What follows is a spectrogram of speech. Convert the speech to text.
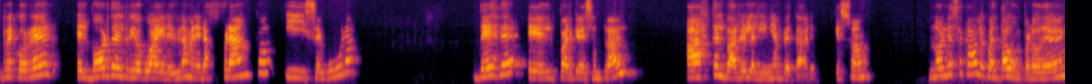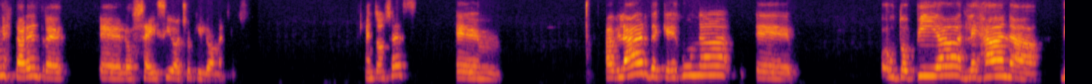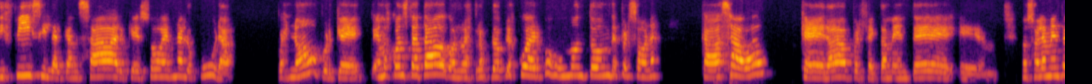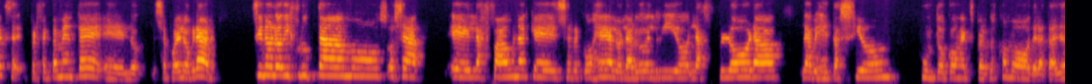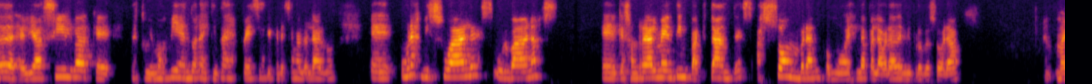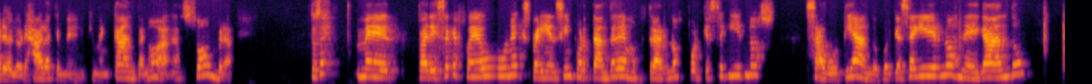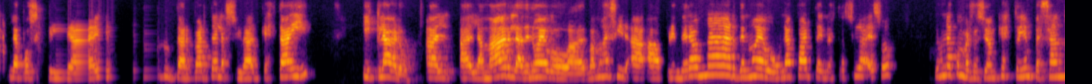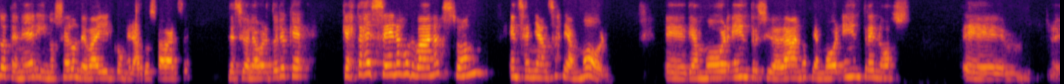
recorrer el borde del río Guaire de una manera franca y segura desde el Parque Central hasta el barrio La Línea en Petare, que son, no les he sacado la cuenta aún, pero deben estar entre eh, los 6 y 8 kilómetros. Entonces, em, hablar de que es una eh, utopía lejana, difícil de alcanzar, que eso es una locura. Pues no, porque hemos constatado con nuestros propios cuerpos un montón de personas cada sábado que era perfectamente, eh, no solamente perfectamente eh, se puede lograr, sino lo disfrutamos, o sea, eh, la fauna que se recoge a lo largo del río, la flora, la vegetación, junto con expertos como de la talla de Argelia Silva, que estuvimos viendo las distintas especies que crecen a lo largo, eh, unas visuales urbanas eh, que son realmente impactantes, asombran, como es la palabra de mi profesora María Dolores Jara, que me, que me encanta, ¿no? Asombra. Entonces, me parece que fue una experiencia importante de mostrarnos por qué seguirnos saboteando, por qué seguirnos negando la posibilidad de disfrutar parte de la ciudad que está ahí. Y claro, al, al amarla de nuevo, vamos a decir, a, aprender a amar de nuevo una parte de nuestra ciudad, eso es una conversación que estoy empezando a tener y no sé dónde va a ir con Gerardo Sabarce de Ciudad Laboratorio, que, que estas escenas urbanas son enseñanzas de amor, eh, de amor entre ciudadanos, de amor entre nos, eh,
